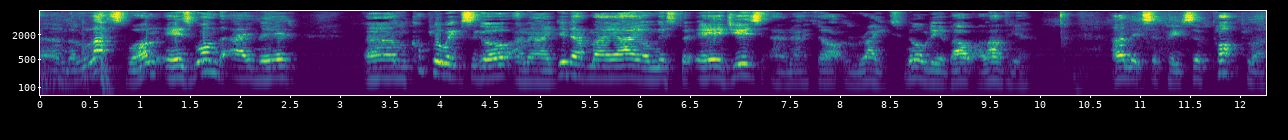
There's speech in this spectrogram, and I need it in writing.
And the last one is one that I made um, a couple of weeks ago, and I did have my eye on this for ages, and I thought, right, nobody about, I'll have you. And it's a piece of poplar.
